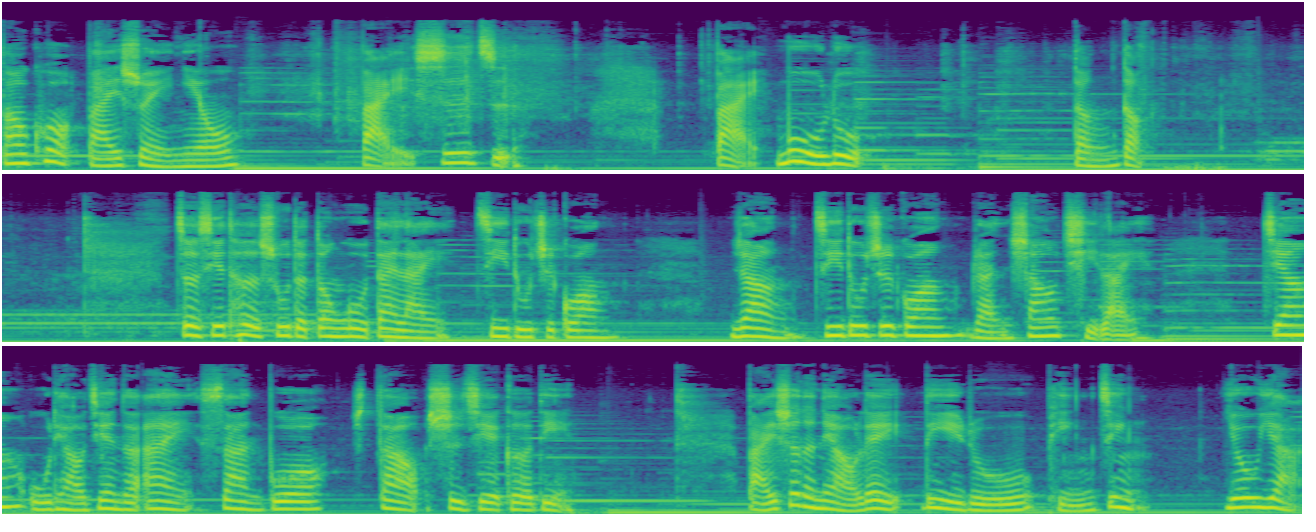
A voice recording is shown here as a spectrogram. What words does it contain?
包括白水牛、白狮子、白目鹿等等，这些特殊的动物带来基督之光，让基督之光燃烧起来，将无条件的爱散播到世界各地。白色的鸟类，例如平静、优雅。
